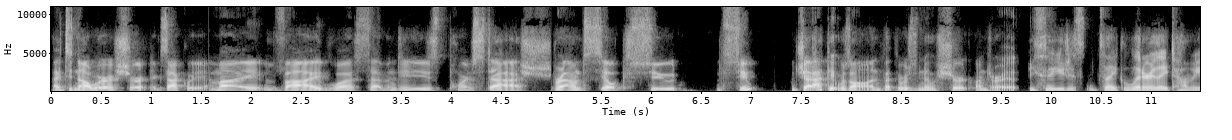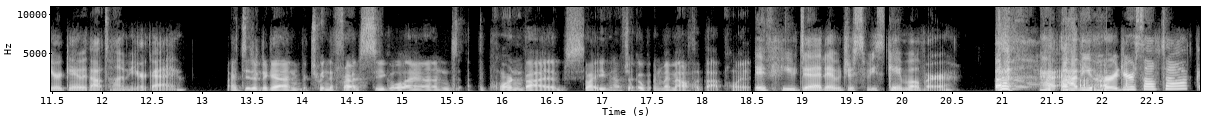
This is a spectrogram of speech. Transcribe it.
I did not wear a shirt exactly. My vibe was 70s porn stash, brown silk suit. The suit jacket was on, but there was no shirt under it. So you just like literally tell me you're gay without telling me you're gay. I did it again between the Fred Segal and the porn vibes. So I even have to open my mouth at that point. If you did, it would just be game over. Have you heard yourself talk?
